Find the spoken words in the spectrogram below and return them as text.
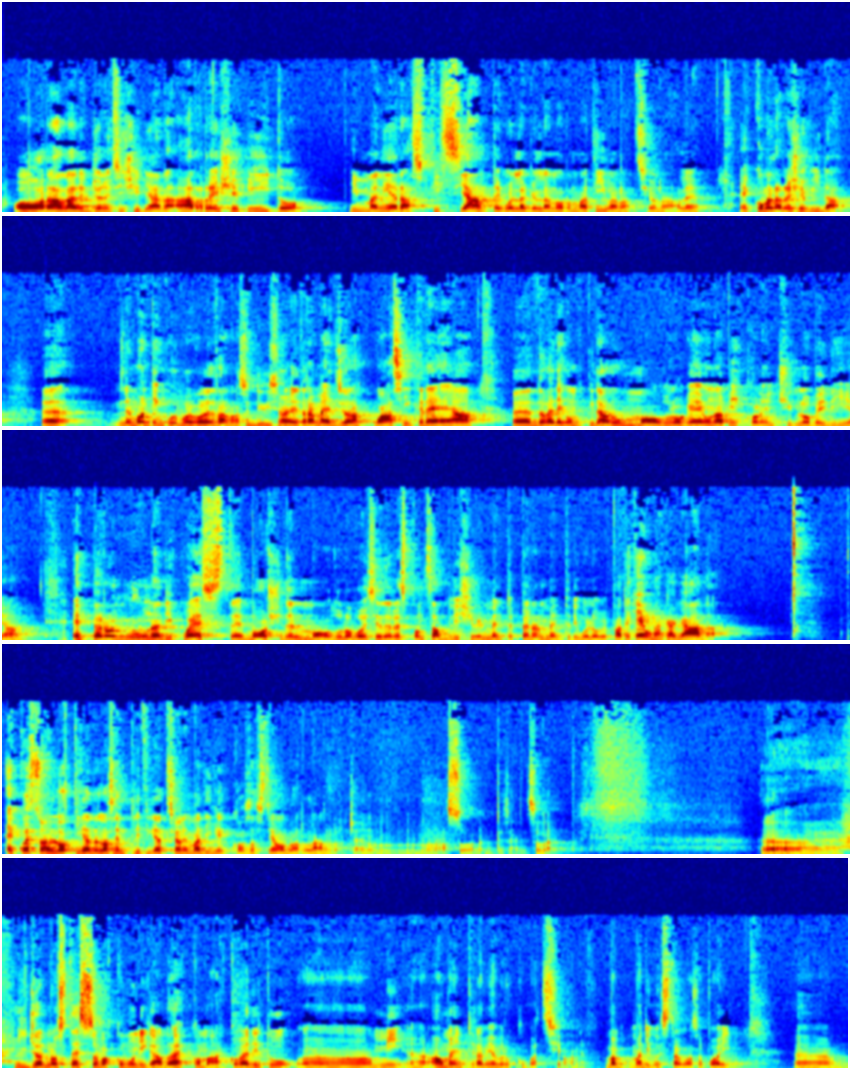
Ora la regione siciliana ha recepito in maniera asfissiante quella che è la normativa nazionale e come l'ha recepita? Eh, nel momento in cui voi volete fare una suddivisione dei tramezzi, ora qua si crea, eh, dovete compilare un modulo che è una piccola enciclopedia e per ognuna di queste voci del modulo voi siete responsabili civilmente e penalmente di quello che fate, che è una cagata. E questo nell'ottica della semplificazione, ma di che cosa stiamo parlando? Cioè, non, non ha assolutamente senso, dai. Uh, il giorno stesso va comunicato, ecco Marco, vedi tu uh, mi uh, aumenti la mia preoccupazione, Vabbè, ma di questa cosa poi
